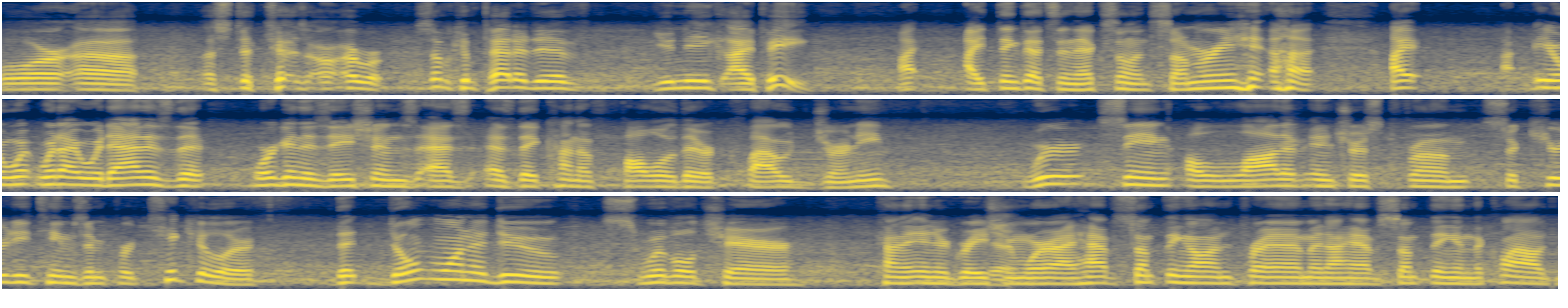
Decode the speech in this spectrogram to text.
or, uh, a or, or some competitive unique IP. I, I think that's an excellent summary. I, you know, what, what I would add is that organizations, as, as they kind of follow their cloud journey, we're seeing a lot of interest from security teams in particular that don't want to do swivel chair kind of integration yeah. where I have something on-prem and I have something in the cloud.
